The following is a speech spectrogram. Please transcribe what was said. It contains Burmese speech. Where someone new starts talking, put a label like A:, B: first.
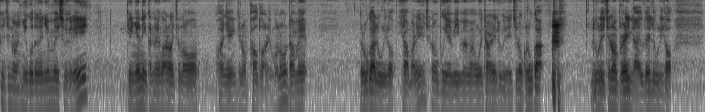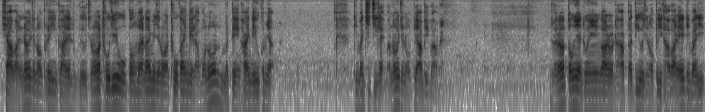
A: ကဲကျွန်တော်ညီကိုတကယ်ချင်းမိတ်ဆွေတွေဒီညနေခဏကတော့ကျွန်တော်ဝမ်းချင်းကျွန်တော်ဖောက်သွားတယ်ပေါ့နော်ဒါမဲ့ဂရုကလူတွေတော့ရပါတယ်ကျွန်တော် VMB မှန်မှန်ဝင်ထားတဲ့လူတွေနဲ့ကျွန်တော်ဂရုကလူတွေကျွန်တော် break လာယူတဲ့လူတွေတော့ရပါတယ်နော်ကျွန်တော် break ယူထားတဲ့လူတွေကိုကျွန်တော်ကထိုးကြီးကိုပုံမှန်အတိုင်းပဲကျွန်တော်ကထိုးခိုင်းခဲ့တာပေါ့နော်မတင်ခိုင်းသေးဘူးခင်ဗျဒီမှာကြည့်ကြည့်လိုက်ပါနော်ကျွန်တော်ပြပေးပါမယ်အဲ့တော့3ရက်တွင်းကတော့ဒါပတ်တီကိုကျွန်တော်ပေးထားပါတယ်ဒီမှာကြည့်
